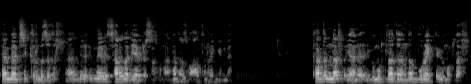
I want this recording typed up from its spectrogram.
Pembemsi kırmızıdır. Ha, bir nevi sarı da diyebilirsiniz bunu. Anladınız mı? Altın renginde. Kadınlar yani yumurtladığında bu renkte yumurtlar.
